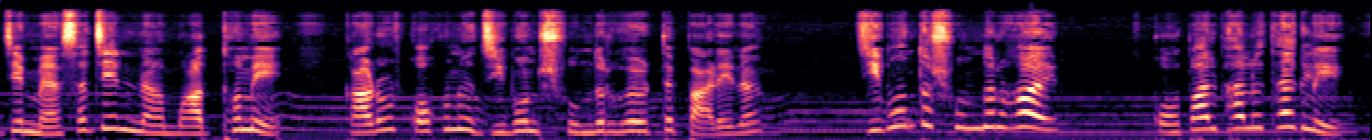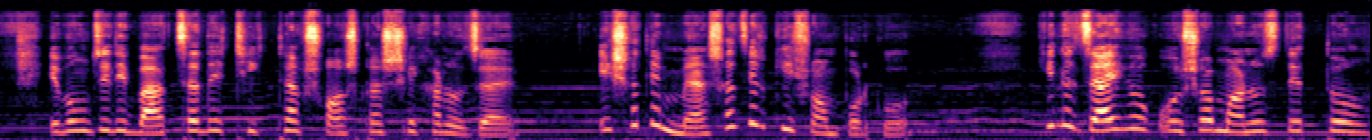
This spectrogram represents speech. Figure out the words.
যে মেসাজের না মাধ্যমে কারোর কখনো জীবন সুন্দর হয়ে উঠতে পারে না? জীবন তো সুন্দর হয়, কপাল ভালো থাকলে এবং যদি বাচ্চাদের ঠিকঠাক সংস্কার শেখানো যায়। এর সাথে মেসাজের কি সম্পর্ক? কিন্তু যাই হোক ওইসব মানুষদের তো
